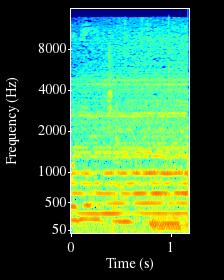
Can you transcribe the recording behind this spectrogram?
Audio Jungle.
